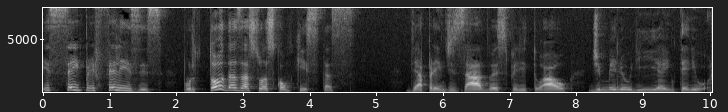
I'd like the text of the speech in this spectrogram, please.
e sempre felizes por todas as suas conquistas de aprendizado espiritual, de melhoria interior.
